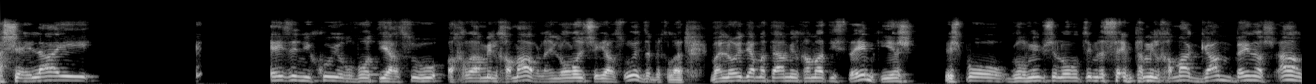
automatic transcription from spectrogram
השאלה היא איזה ניקוי אורוות יעשו אחרי המלחמה, אבל אני לא רואה שיעשו את זה בכלל, ואני לא יודע מתי המלחמה תסתיים, כי יש, יש פה גורמים שלא רוצים לסיים את המלחמה, גם בין השאר,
